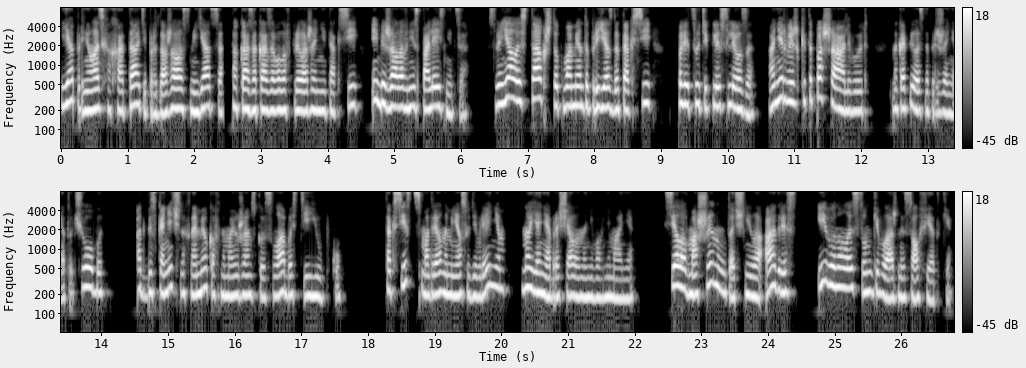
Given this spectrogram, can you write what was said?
я принялась хохотать и продолжала смеяться, пока заказывала в приложении такси и бежала вниз по лестнице, Смеялась так, что к моменту приезда такси по лицу текли слезы, а нервишки-то пошаливают. Накопилось напряжение от учебы, от бесконечных намеков на мою женскую слабость и юбку. Таксист смотрел на меня с удивлением, но я не обращала на него внимания. Села в машину, уточнила адрес и вынула из сумки влажные салфетки.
